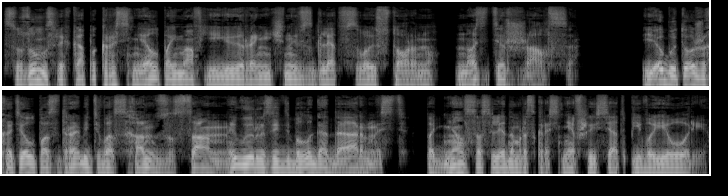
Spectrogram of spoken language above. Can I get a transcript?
Сузуму слегка покраснел, поймав ее ироничный взгляд в свою сторону, но сдержался. «Я бы тоже хотел поздравить вас, Ханзо-сан, и выразить благодарность», поднялся следом раскрасневшийся от пива Иори.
